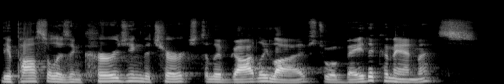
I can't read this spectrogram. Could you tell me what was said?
the apostle is encouraging the church to live godly lives, to obey the commandments,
